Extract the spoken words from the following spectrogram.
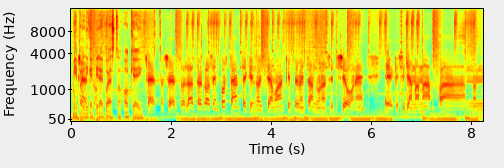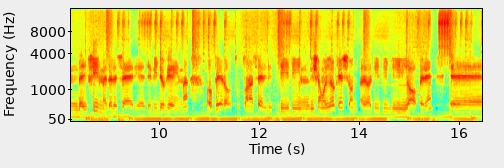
Mi certo. pare di capire questo? Ok. Certo, certo. L'altra cosa importante è che noi stiamo anche implementando una sezione eh, che si chiama mappa mh, mm, dei film, delle serie, dei videogame, ovvero tutta una serie di, di, di, diciamo, di location, eh, di, di, opere eh,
